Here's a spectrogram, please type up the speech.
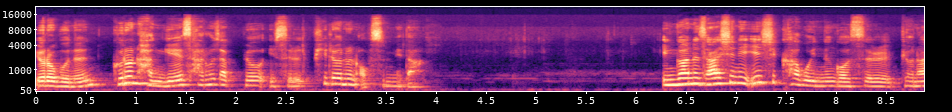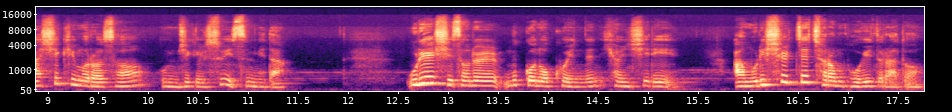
여러분은 그런 한계에 사로잡혀 있을 필요는 없습니다. 인간은 자신이 인식하고 있는 것을 변화시킴으로써 움직일 수 있습니다. 우리의 시선을 묶어놓고 있는 현실이 아무리 실제처럼 보이더라도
